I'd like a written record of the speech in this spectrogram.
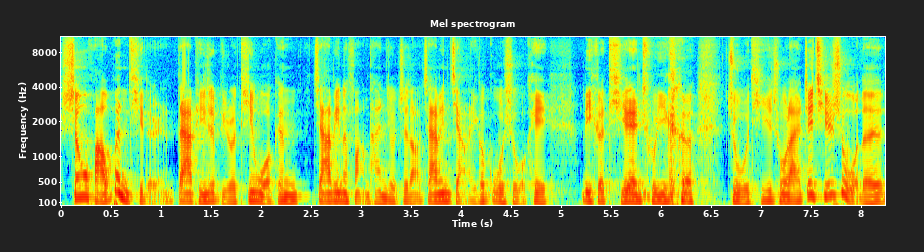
升华问题的人。大家平时比如听我跟嘉宾的访谈，你就知道，嘉宾讲了一个故事，我可以立刻提炼出一个主题出来。这其实是我的。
